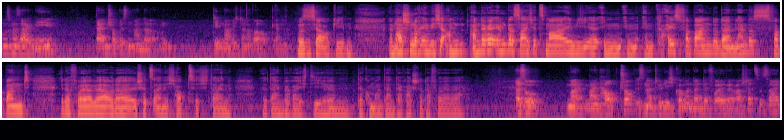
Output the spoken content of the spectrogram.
muss man sagen, nee, dein Job ist ein anderer. Und den mache ich dann aber auch gerne. Muss es ja auch geben. Ähm, ja. Hast du noch irgendwelche andere Ämter, sage ich jetzt mal, irgendwie äh, im, im, im Kreisverband oder im Landesverband der Feuerwehr oder ist jetzt eigentlich hauptsächlich dein, äh, dein Bereich die, ähm, der Kommandant der Rastatter Feuerwehr? Also mein, mein Hauptjob ist natürlich Kommandant der Feuerwehr Rastatt zu sein.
